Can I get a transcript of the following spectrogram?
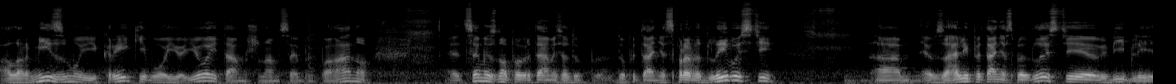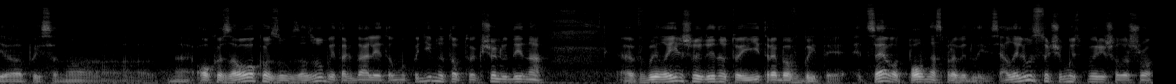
алармізму, і криків ой-ой-ой, там що нам все погано. Е, Це ми знову повертаємося до, до питання справедливості. А, е, взагалі питання справедливості в Біблії описано е, око за око, зуб за зуб і так далі, і тому подібне. Тобто, якщо людина е, вбила іншу людину, то її треба вбити. Це от повна справедливість. Але людство чомусь вирішило, що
